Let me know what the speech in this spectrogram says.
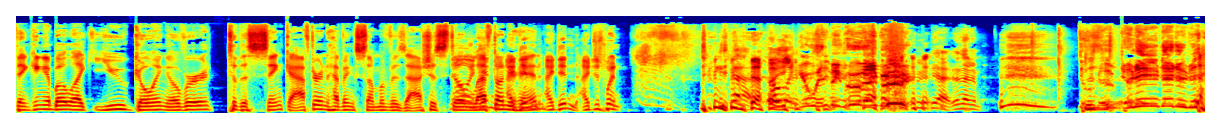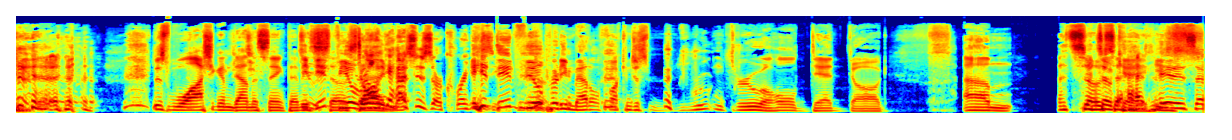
thinking about like you going over to the sink after and having some of his ashes still No, I left didn't. on your I didn't. hand I didn't. I just went. Yeah. I was like, "You're with me forever." yeah, and then just washing him down the sink that'd be It did so feel sad. really dog me- ashes are crazy. It did feel pretty metal, fucking just rooting through a whole dead dog. Um, that's so it's okay. sad It He's- so.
